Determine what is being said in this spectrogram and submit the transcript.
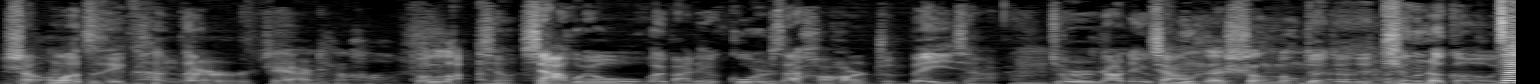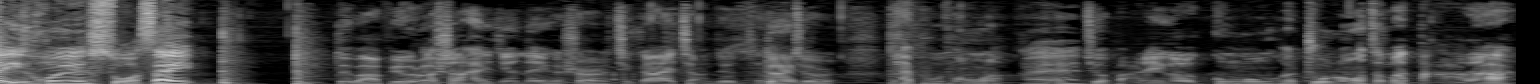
省了我自己看字儿，这样挺好。多懒。行，下回我会把这个故事再好好准备一下，嗯就是让这个故事再，生动。对对对，嗯听着更有意思。这回所 C，对吧？比如说《山海经》那个事儿，就刚才讲就对就是太普通了，哎，就把这个共工和祝融怎么打的，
